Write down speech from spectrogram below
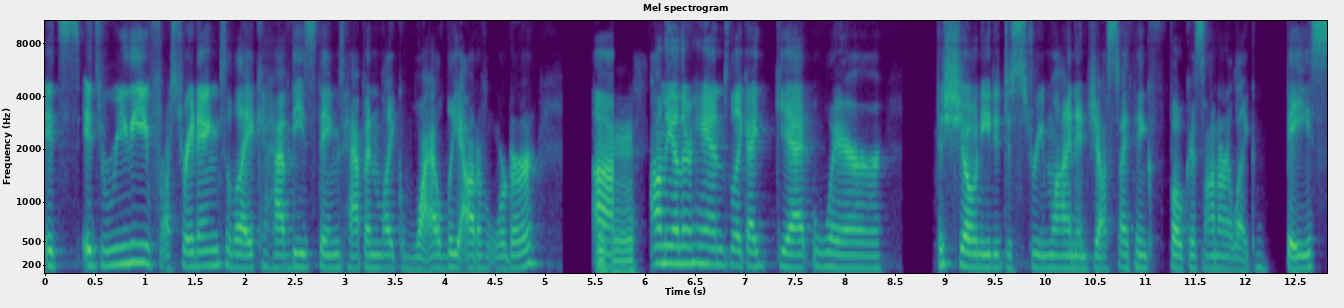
It's it's really frustrating to like have these things happen like wildly out of order. Uh. On the other hand, like I get where the show needed to streamline and just I think focus on our like base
